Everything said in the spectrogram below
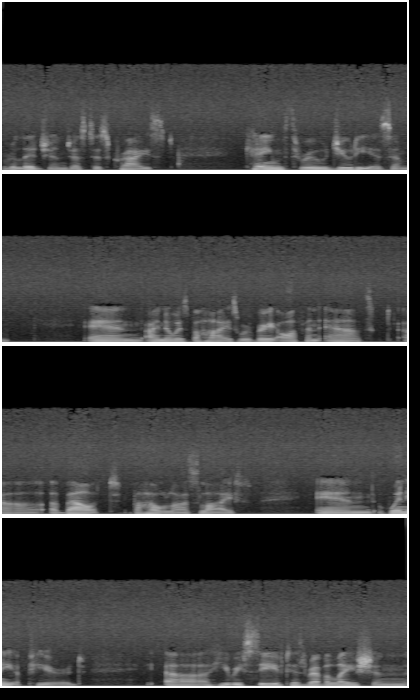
religion, just as Christ came through Judaism. And I know as Baha'is we're very often asked uh, about Baha'u'llah's life and when he appeared. Uh, he received his revelation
